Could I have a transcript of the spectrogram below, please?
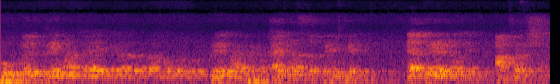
खूप प्रेमाच्या हे केला जातो बरोबर प्रेम आहे काही नसतं प्रेम खेळ त्या पिरियडमध्ये आकर्षण.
